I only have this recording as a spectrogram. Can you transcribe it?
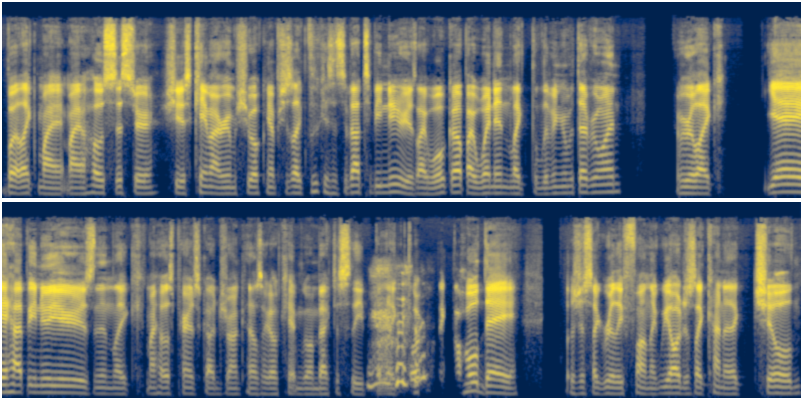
But like my my host sister she just came in my room she woke me up she's like lukas it's about to be new year's. I woke up i went in like the living room with everyone and we were like yay happy new year's. And then like my host parents got drunk and i was like okay i'm going back to sleep. But like, the, like the whole day was just like really fun. Like we all just like kind of like chilled.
